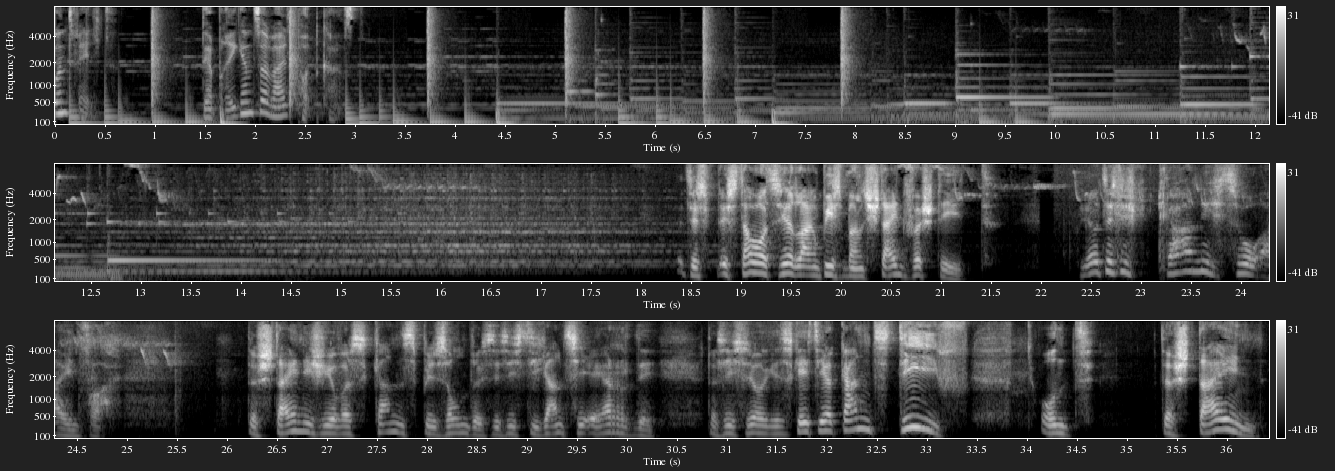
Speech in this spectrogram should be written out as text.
und Welt. Der Bregenzer Wald Podcast. Das dauert sehr lang, bis man Stein versteht. Ja, das ist gar nicht so einfach. Der Stein ist ja was ganz Besonderes. Das ist die ganze Erde. Das ist ja, es geht ja ganz tief. Und der Stein,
